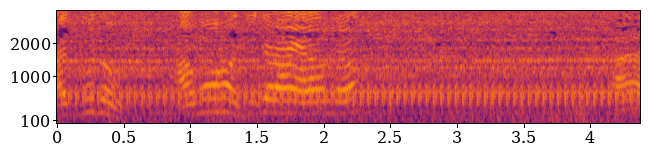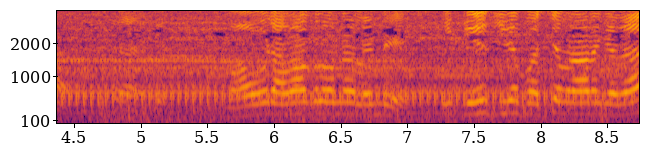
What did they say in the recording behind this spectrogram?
అద్భుతం. అమోహం. చూసారా ఎలా ఉందో? మా వాడు అవాకులో ఉన్నారండి ఈ ప్లేస్కి ఇదే ఫస్ట్ టైం రావడం కదా.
